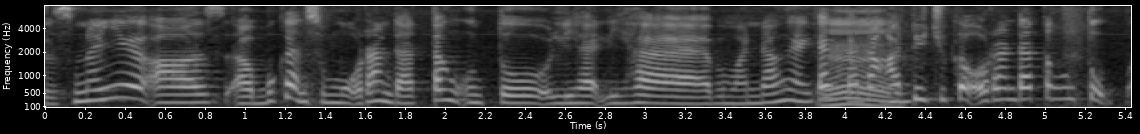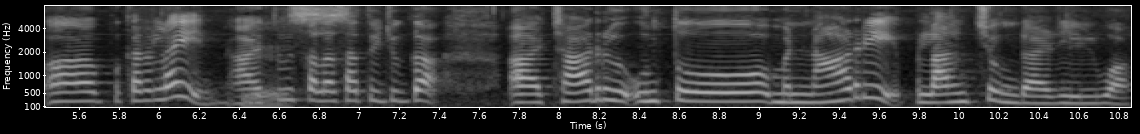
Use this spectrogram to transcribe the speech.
sebenarnya uh, bukan semua orang datang untuk lihat-lihat pemandangan kan kadang uh. ada juga orang datang untuk uh, perkara lain uh, yes. itu salah satu juga uh, cara untuk menarik pelancong dari luar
